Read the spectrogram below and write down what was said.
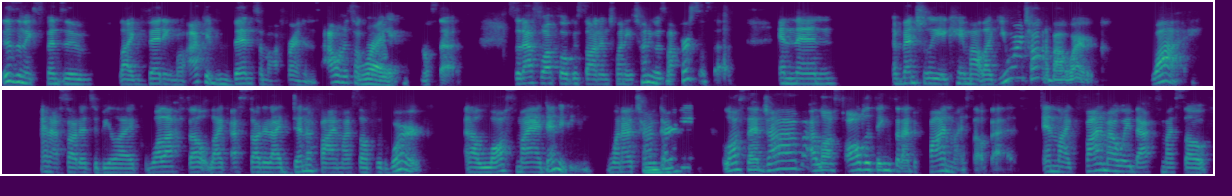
This is an expensive like vetting mode. I could vent to my friends. I want to talk Right. about personal stuff. So that's what I focused on in 2020 was my personal stuff. And then eventually it came out like, you weren't talking about work. Why? And I started to be like, well, I felt like I started identifying myself with work and I lost my identity. When I turned Mhm. 30, lost that job, I lost all the things that I defined myself as. And like finding my way back to myself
